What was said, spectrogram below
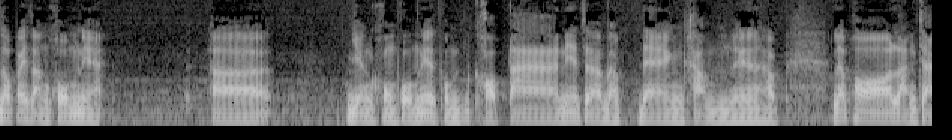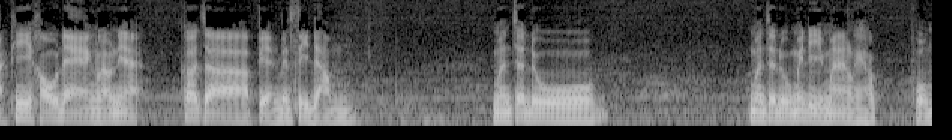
เราไปสังคมเนี่ย อย่างของผมเนี่ยผมขอบตาเนี่ยจะแบบแดงขำเลยนะครับ แล้วพอหลังจากที่เขาแดงแล้วเนี่ยก็จะเปลี่ยนเป็นสีดำมันจะดู มันจะดูไม่ดีมากเลยครับ ผม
